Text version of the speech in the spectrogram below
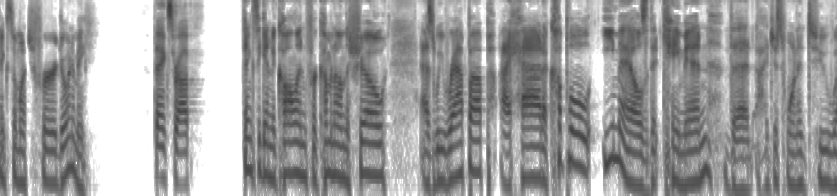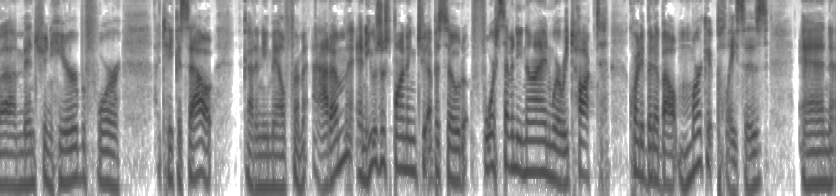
Thanks so much for joining me. Thanks, Rob. Thanks again to Colin for coming on the show. As we wrap up, I had a couple emails that came in that I just wanted to uh, mention here before I take us out. Got an email from Adam, and he was responding to episode 479, where we talked quite a bit about marketplaces. And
